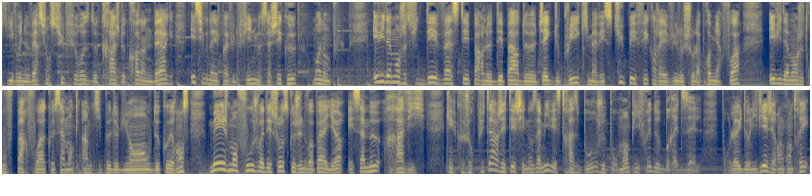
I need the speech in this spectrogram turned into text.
qui livrent une version sulfureuse de Crash de Cronenberg et si vous n'avez pas vu le film, sachez que moi non plus. Évidemment, je suis dévasté par le départ de Jake Dupree qui m'avait stupéfait stupéfait quand j'avais vu le show la première fois. Évidemment, je trouve parfois que ça manque un petit peu de liant ou de cohérence, mais je m'en fous, je vois des choses que je ne vois pas ailleurs et ça me ravit. Quelques jours plus tard, j'étais chez nos amis les Strasbourges pour m'empiffrer de bretzel. Pour l'œil d'Olivier, j'ai rencontré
